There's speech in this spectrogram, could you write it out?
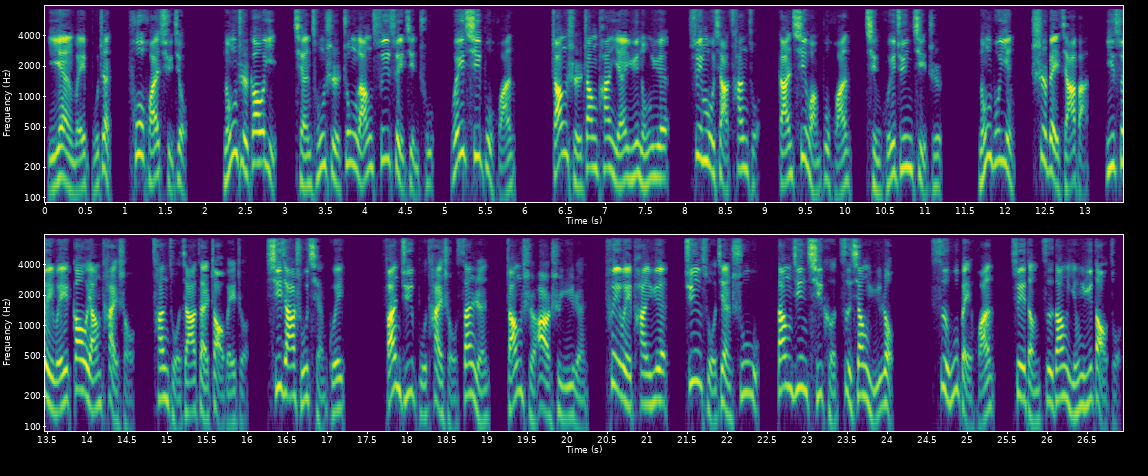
以燕为不振，颇怀去就。农至高义，遣从事中郎虽遂进出，为期不还。长史张攀言于农曰：“岁暮下参佐，敢期往不还，请回军继之。”农不应，赤被甲板。一岁为高阳太守，参佐家在赵北者，西甲属遣归。凡举补太守三人，长史二十余人。退位潘曰：“君所见书物。”当今岂可自相鱼肉？四五北还，遂等自当迎于道左。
